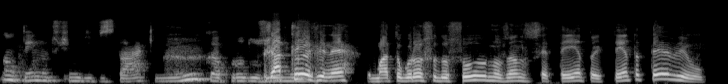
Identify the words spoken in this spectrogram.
não tem muito time de destaque, nunca produziu. Já teve, né? O Mato Grosso do Sul, nos anos 70, 80, teve o,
